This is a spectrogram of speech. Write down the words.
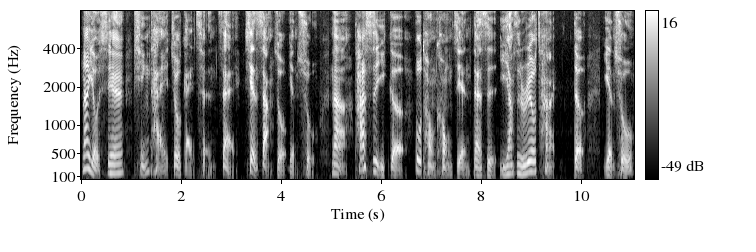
那有些平台就改成在线上做演出，那它是一个不同空间，但是一样是 real time 的演出，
